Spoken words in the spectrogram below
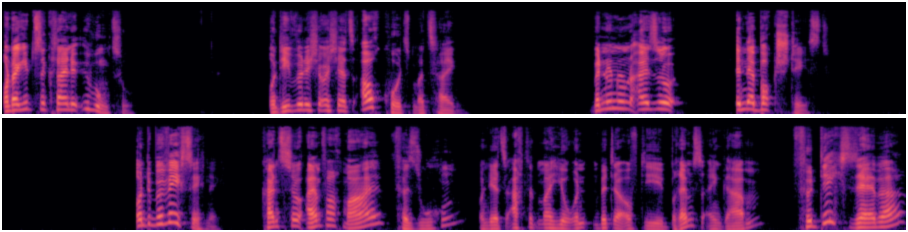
Und da gibt es eine kleine Übung zu. Und die würde ich euch jetzt auch kurz mal zeigen. Wenn du nun also in der Box stehst und du bewegst dich nicht, kannst du einfach mal versuchen, und jetzt achtet mal hier unten bitte auf die Bremseingaben, für dich selber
